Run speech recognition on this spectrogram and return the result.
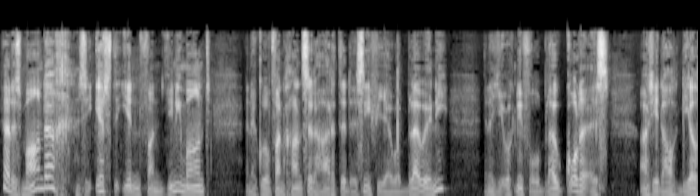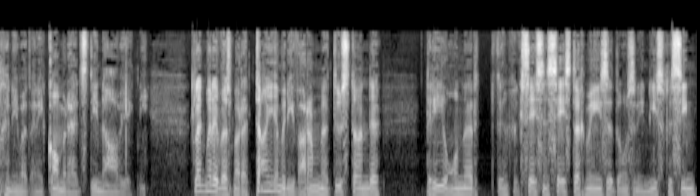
Ja, dis Maandag, dis die eerste een van Junie maand en ek hoop van ganse harte dis nie vir jou 'n bloue nie en dat jy ook nie vol blou kolle is as jy dalk deelgeneem het aan die Comrades die naweek nie. Klink my dit was maar 'n tye met die warme toestande. 300 dink ek 66 mense het ons in die nuus gesien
